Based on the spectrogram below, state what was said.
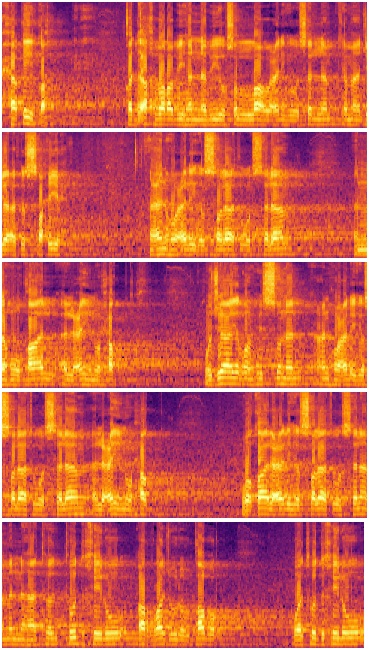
حقيقة. قد أخبر بها النبي صلى الله عليه وسلم كما جاء في الصحيح عنه عليه الصلاة والسلام أنه قال العين حق. وجاء أيضا في السنن عنه عليه الصلاة والسلام العين حق. وقال عليه الصلاة والسلام أنها تدخل الرجل القبر وتدخل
